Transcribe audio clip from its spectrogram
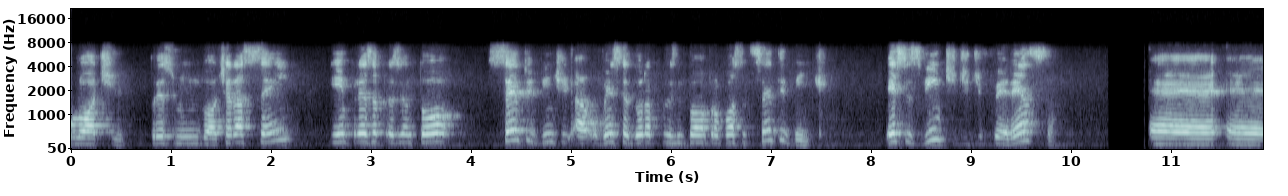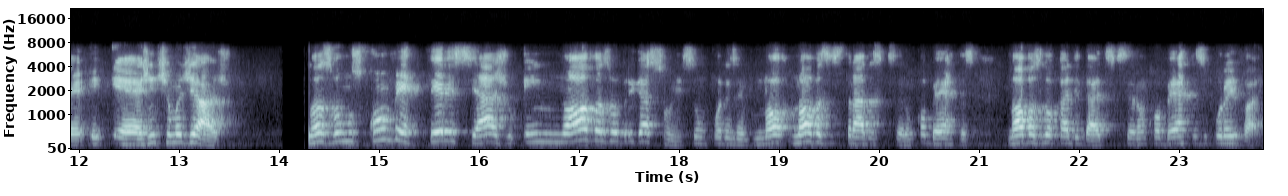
O lote, o preço mínimo do lote era 100 e a empresa apresentou 120, o vencedor apresentou uma proposta de 120. Esses 20 de diferença é, é, é, a gente chama de ágio. Nós vamos converter esse ágio em novas obrigações. São, por exemplo, no, novas estradas que serão cobertas, novas localidades que serão cobertas e por aí vai.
